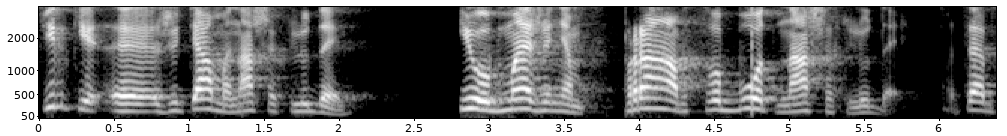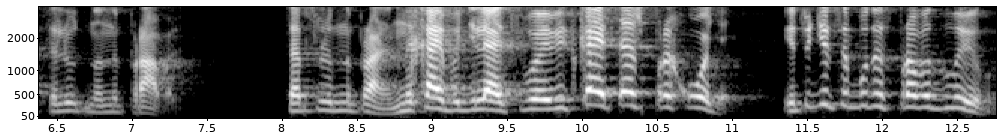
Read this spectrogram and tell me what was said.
тільки е, життями наших людей і обмеженням прав, свобод наших людей. Це абсолютно неправильно. Це абсолютно неправильно. Нехай виділяють свої війська і теж приходять. І тоді це буде справедливо.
